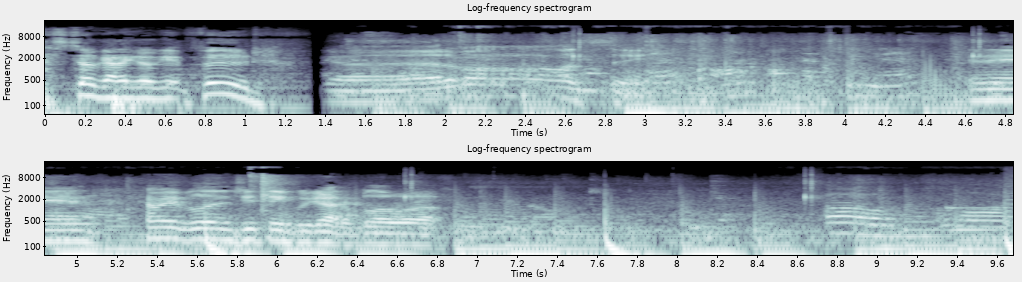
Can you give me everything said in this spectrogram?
I still gotta go get food. Got them all. Let's see. And then, how many balloons do you think we gotta blow up? Oh, a lot.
